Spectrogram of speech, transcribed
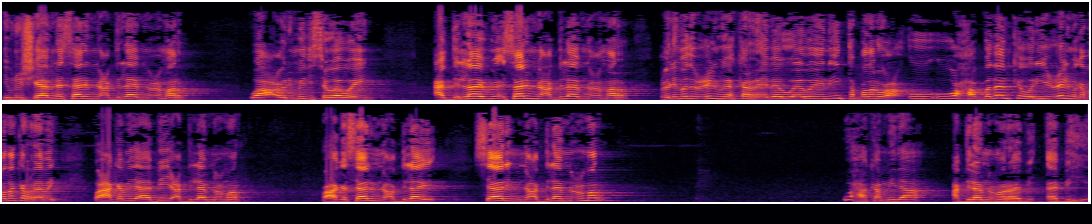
ibnu shihaabna salim bn cabdillahi bni cumar waa culimadiisa waaweyn. Abdlahi salim bn cabdillahi bni cumar culimadu cilmiga ka reebee waaweyn. Inta badan waxa badan ka wariyey cilmiga badan ka reebay waxaa ka ah abihi cabdillahi bni cumar waaa salim bn cabdilahi salim bn cabdillahi bni cumar waxaa ka mid ah a cabdillahi bni cumar aabihi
